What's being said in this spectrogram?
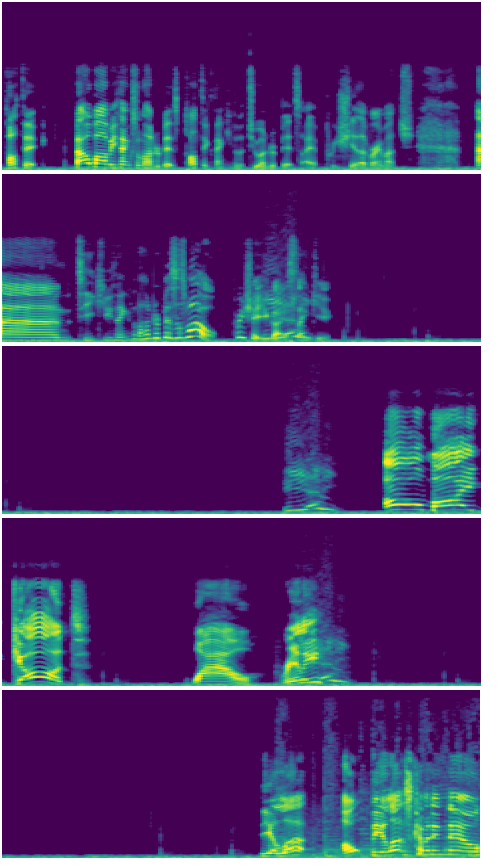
Totic. Battle Barbie, thanks for the 100 bits. Totic, thank you for the 200 bits. I appreciate that very much. And TQ, thank you for the 100 bits as well. Appreciate you guys. Thank you. Oh my god! Wow. Really? The alert. Oh, the alert's coming in now.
